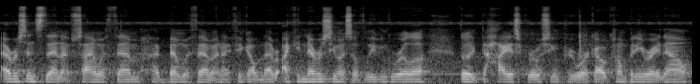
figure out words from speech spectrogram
Ever since then, I've signed with them, I've been with them, and I think I'll never I can never see myself leaving Gorilla. They're like the highest grossing pre-workout company right now,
